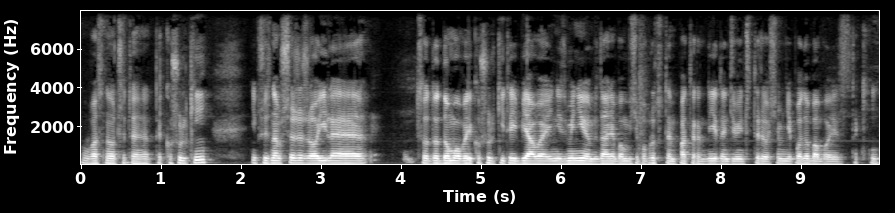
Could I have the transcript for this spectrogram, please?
własne oczy te, te koszulki i przyznam szczerze, że o ile co do domowej koszulki tej białej nie zmieniłem zdania, bo mi się po prostu ten pattern 1948 nie podoba, bo jest taki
